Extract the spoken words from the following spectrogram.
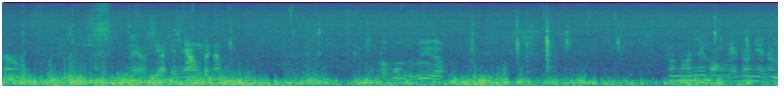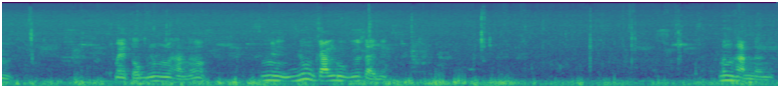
เอาเดี๋ยวเสียกันยาวไปน้ๆเอาคงถึงนี่แล้วำมันนอนในห้องในตอนนี้เนาะอืมไม่ตบยุ่งหันเนาะ นี่ยุ่งกันลูกอยู่ใส่เนี่ยมึงหันน่ะนี่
